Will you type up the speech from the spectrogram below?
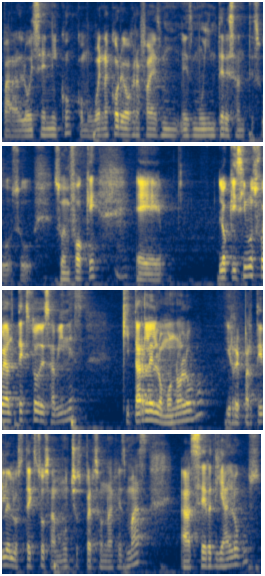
para lo escénico, como buena coreógrafa es, es muy interesante su, su, su enfoque. Eh, lo que hicimos fue al texto de Sabines quitarle lo monólogo y repartirle los textos a muchos personajes más hacer diálogos,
